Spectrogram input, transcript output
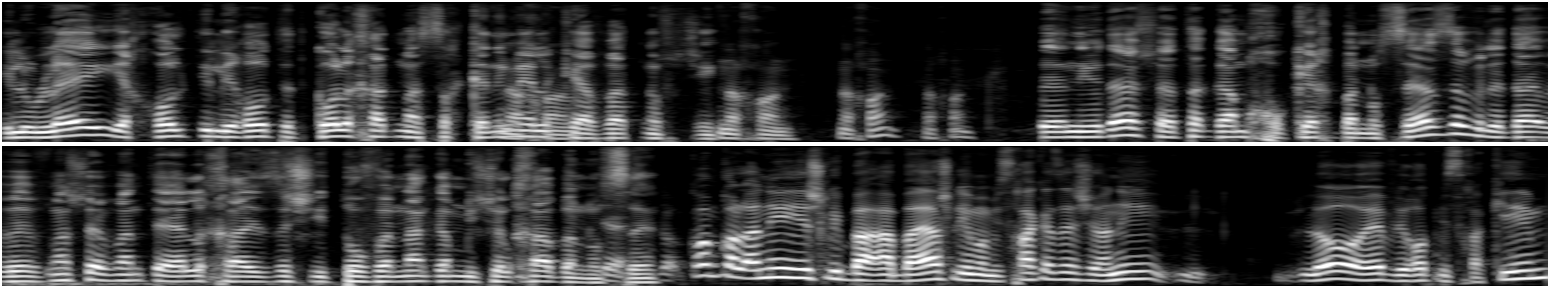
אילולא יכולתי לראות את כל אחד מהשחקנים נכון. האלה כאוות נפשי. נכון, נכון, נכון. ואני יודע שאתה גם חוכך בנושא הזה, ולדע... ומה שהבנתי, היה לך איזושהי תובנה גם משלך בנושא. כן, לא, קודם כל, אני, יש לי, הבעיה שלי עם המשחק הזה, שאני לא אוהב לראות משחקים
